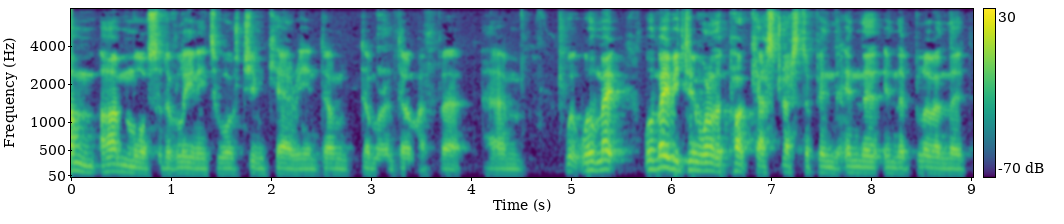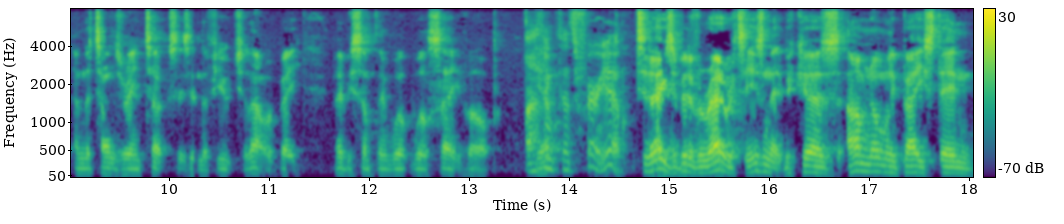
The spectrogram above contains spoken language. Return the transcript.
am I'm, I'm more sort of leaning towards Jim Carrey and Dumb, Dumber and Dumber, but um, we'll we'll, make, we'll maybe do one of the podcasts dressed up in the, in the in the blue and the and the tangerine tuxes in the future. That would be maybe something we'll we'll save up. I yeah. think that's fair. Yeah. Today's a bit of a rarity, isn't it? Because I'm normally based in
